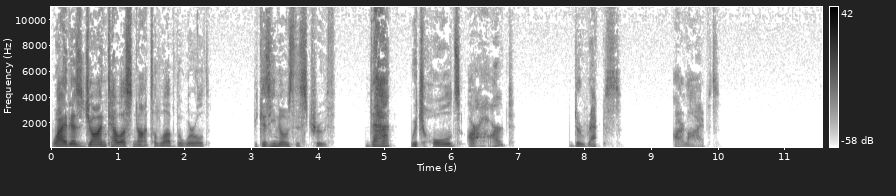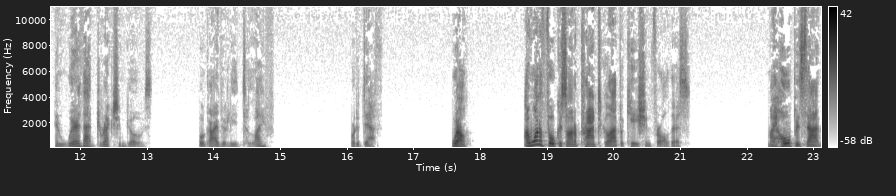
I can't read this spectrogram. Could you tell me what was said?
Why does John tell us not to love the world? Because he knows this truth. That which holds our heart directs our lives. And where that direction goes will either lead to life or to death. Well, I want to focus on a practical application for all this. My hope is that,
